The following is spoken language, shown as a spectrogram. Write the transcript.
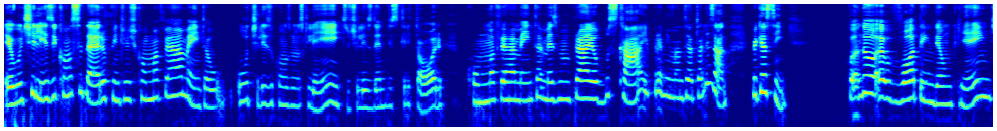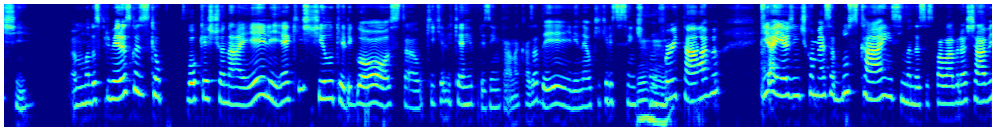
Eu utilizo e considero o Pinterest como uma ferramenta. Eu utilizo com os meus clientes, utilizo dentro do escritório, como uma ferramenta mesmo para eu buscar e para me manter atualizada. Porque assim, quando eu vou atender um cliente, uma das primeiras coisas que eu vou questionar ele é que estilo que ele gosta, o que, que ele quer representar na casa dele, né? O que, que ele se sente Uhum. confortável. E aí a gente começa a buscar em cima dessas palavras-chave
